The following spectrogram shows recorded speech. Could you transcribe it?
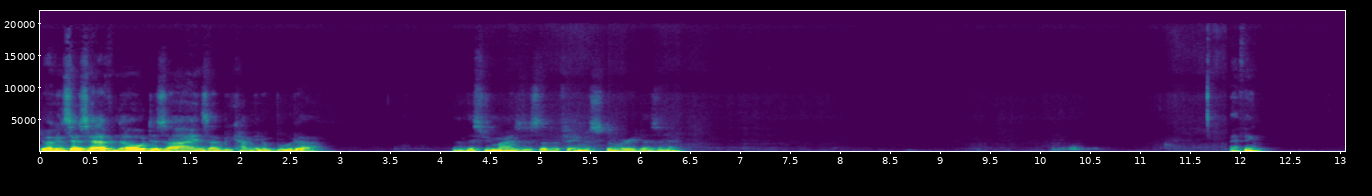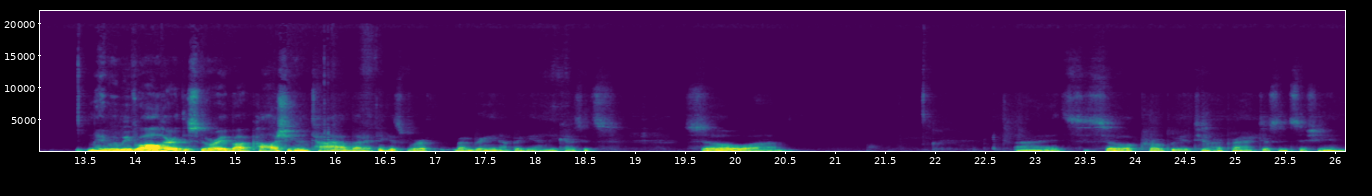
Dogen says, have no designs on becoming a Buddha. Now, this reminds us of a famous story, doesn't it? I think maybe we've all heard the story about polishing a tile, but I think it's worth bringing up again because it's so um, uh, it's so appropriate to our practice in Sesshin.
